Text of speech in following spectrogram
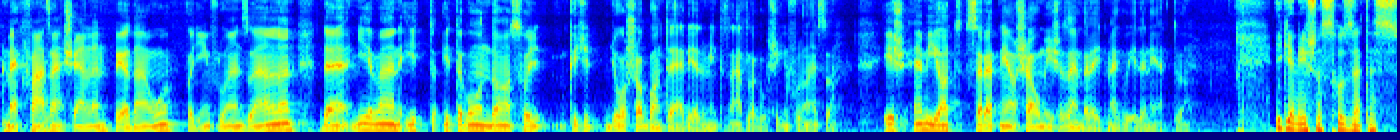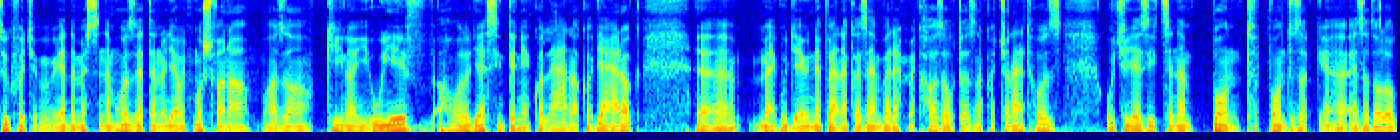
megfázás ellen például, vagy influenza ellen, de nyilván itt, itt a gond az, hogy kicsit gyorsabban terjed, mint az átlagos influenza. És emiatt szeretné a Xiaomi is az embereit megvédeni ettől. Igen, és azt hozzátesszük, vagy érdemes szerintem hozzátenni, ugye, hogy most van a, az a kínai új év, ahol ugye szintén ilyenkor leállnak a gyárak, meg ugye ünnepelnek az emberek, meg hazautaznak a családhoz, úgyhogy ez itt szerintem pont, pont ez, a, ez a dolog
